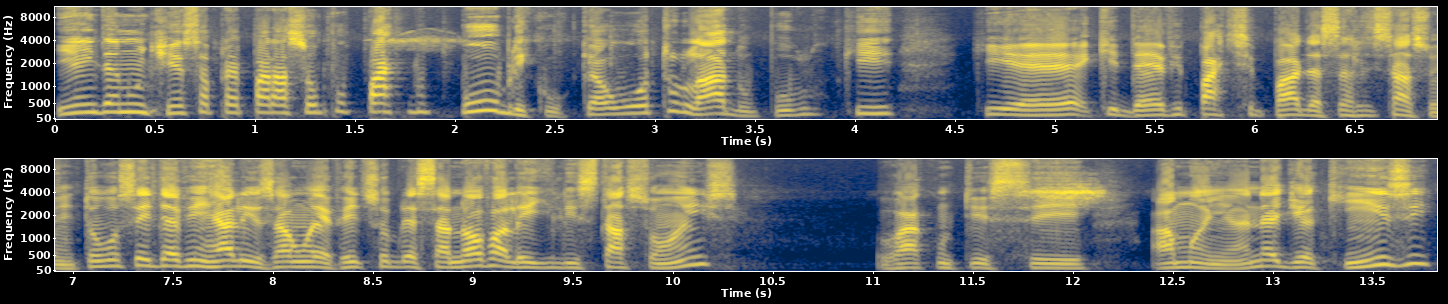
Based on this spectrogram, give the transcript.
e ainda não tinha essa preparação por parte do público, que é o outro lado, o público que, que é que deve participar dessas licitações. Então vocês devem realizar um evento sobre essa nova lei de licitações. Vai acontecer amanhã, né, dia 15,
